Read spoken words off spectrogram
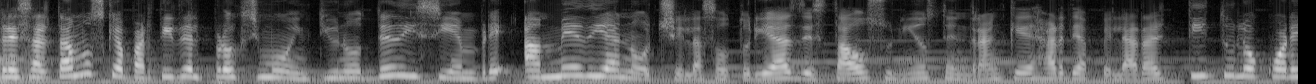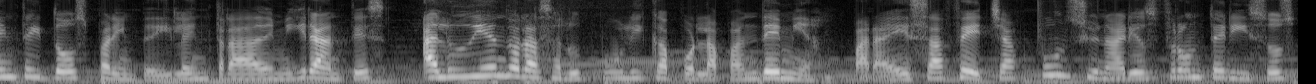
Resaltamos que a partir del próximo 21 de diciembre a medianoche las autoridades de Estados Unidos tendrán que dejar de apelar al título 42 para impedir la entrada de migrantes, aludiendo a la salud pública por la pandemia. Para esa fecha, funcionarios fronterizos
